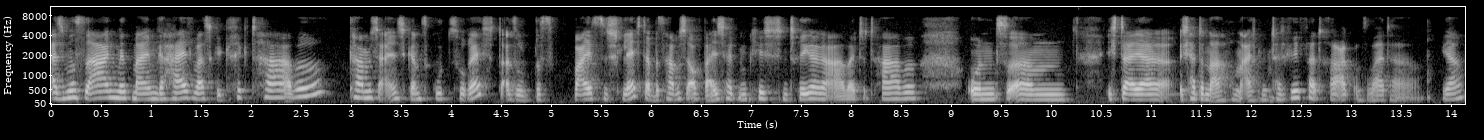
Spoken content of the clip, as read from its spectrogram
Also ich muss sagen, mit meinem Gehalt, was ich gekriegt habe, kam ich eigentlich ganz gut zurecht. Also das war jetzt nicht schlecht, aber das habe ich auch, weil ich halt im kirchlichen Träger gearbeitet habe und ähm, ich da ja, ich hatte noch einen alten Tarifvertrag und so weiter, ja.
